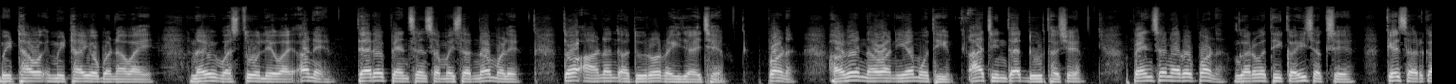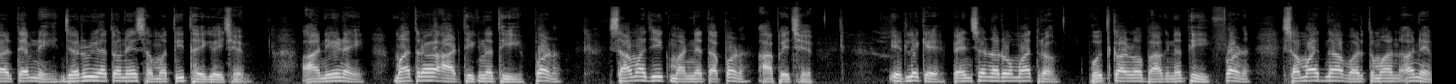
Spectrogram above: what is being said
મીઠાઓ, મીઠાઈઓ બનાવાય, નવી વસ્તુઓ લેવાય અને ત્યારે પેન્શન સમયસર ન મળે, તો આનંદ અધૂરો રહી જાય છે. પણ હવે નવા નિયમોથી આ ચિંતા દૂર થશે. પેન્શનરો પણ ગર્વથી કહી શકશે કે સરકાર તેમની જરૂરિયાતોને સંમતિ થઈ ગઈ છે. આ નિર્ણય માત્ર આર્થિક નથી, પણ સામાજિક માન્યતા પણ આપે છે. એટલે કે પેન્શનરો માત્ર ભૂતકાળનો ભાગ નથી, પણ સમાજના વર્તમાન અને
